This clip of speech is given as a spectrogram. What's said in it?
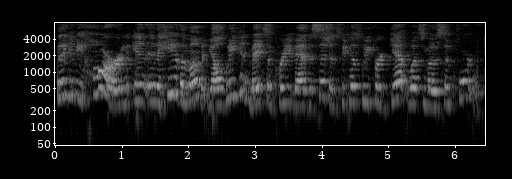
But it can be hard in, in the heat of the moment, y'all. We can make some pretty bad decisions because we forget what's most important.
